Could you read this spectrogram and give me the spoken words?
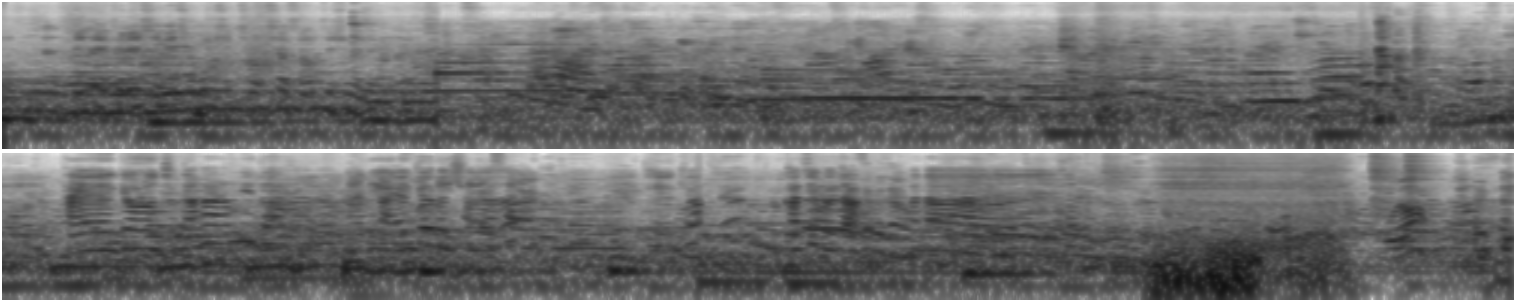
밑에 드레싱에 조금씩 적셔서 드시면 됩니다. 다현 결혼 축하합니다. 아니 다현 결혼. 다현 결혼 같이 보자. 하나 둘 셋. 뭐야?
